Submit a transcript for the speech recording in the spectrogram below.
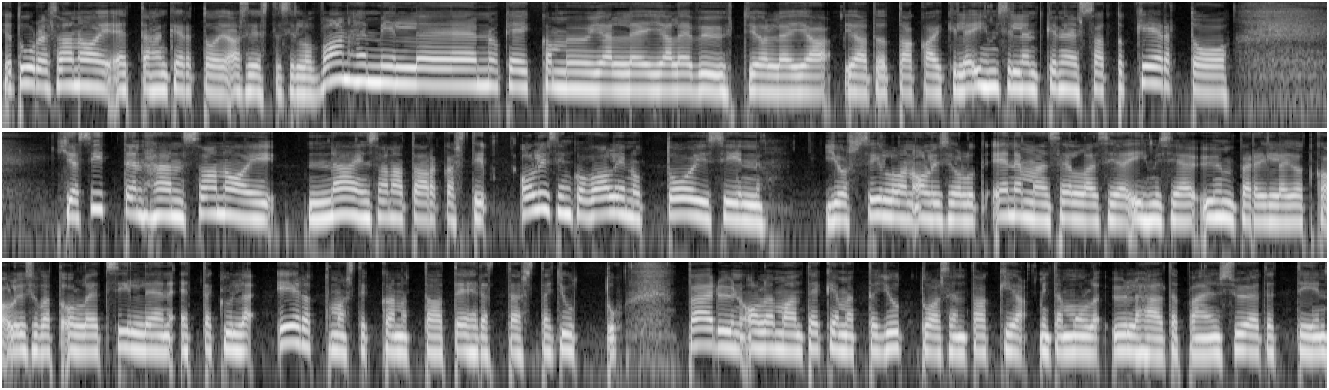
Ja Tuure sanoi, että hän kertoi asiasta silloin vanhemmilleen, keikkamyyjälle ja levyyhtiölle ja, ja tota, kaikille ihmisille, kenelle saattoi kertoa. Ja sitten hän sanoi näin sanatarkasti, olisinko valinnut toisin, jos silloin olisi ollut enemmän sellaisia ihmisiä ympärillä, jotka olisivat olleet silleen, että kyllä ehdottomasti kannattaa tehdä tästä juttu. Päädyin olemaan tekemättä juttua sen takia, mitä mulle ylhäältä päin syötettiin.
